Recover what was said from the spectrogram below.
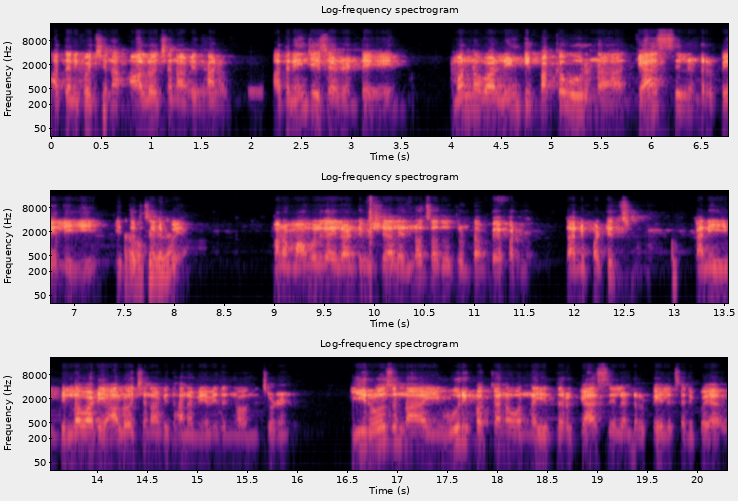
అతనికి వచ్చిన ఆలోచన విధానం. అతను ఏం చేశాడంటే మొన్న వాళ్ళ ఇంటి పక్క ఊరున గ్యాస్ సిలిండర్ పేలి ఇద్దరు ఓకే కదా? చనిపోయాం మనం మామూలుగా ఇలాంటి విషయాలు ఎన్నో చదువుతుంటాం పేపర్లో. దాన్ని పట్టించుకో కానీ ఈ పిల్లవాడి ఆలోచన విధానం ఏ విధంగా ఉంది చూడండి. ఈ రోజు నా ఈ ఊరి పక్కన ఉన్న ఇద్దరు గ్యాస్ సిలిండర్ పేలి చనిపోయారు.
